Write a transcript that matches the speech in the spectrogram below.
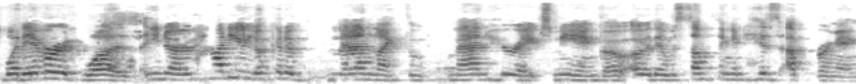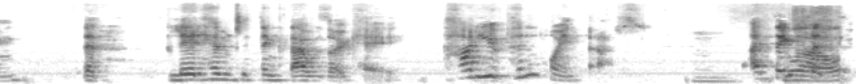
whatever it was you know how do you look at a man like the man who raped me and go oh there was something in his upbringing that led him to think that was okay how do you pinpoint that mm. i think well, that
